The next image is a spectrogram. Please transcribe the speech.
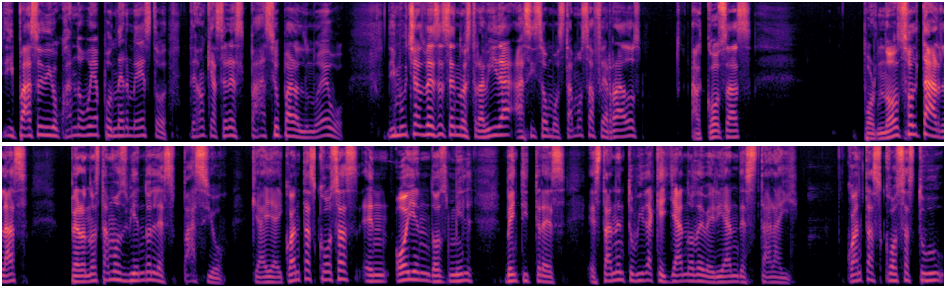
y paso y digo, ¿cuándo voy a ponerme esto? Tengo que hacer espacio para lo nuevo. Y muchas veces en nuestra vida así somos, estamos aferrados a cosas por no soltarlas, pero no estamos viendo el espacio que hay ahí. ¿Cuántas cosas en, hoy en 2023 están en tu vida que ya no deberían de estar ahí? ¿Cuántas cosas tú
